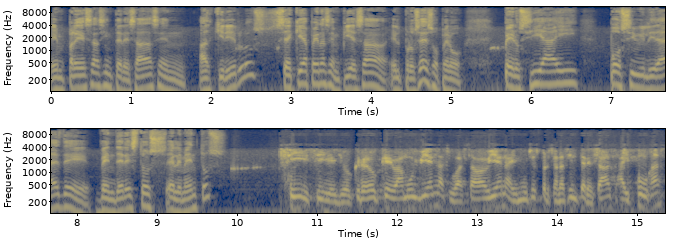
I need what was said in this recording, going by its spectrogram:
empresas interesadas en adquirirlos? Sé que apenas empieza el proceso, pero, pero sí hay posibilidades de vender estos elementos. Sí, sí, yo creo que va muy bien, la subasta va bien, hay muchas personas interesadas, hay pujas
